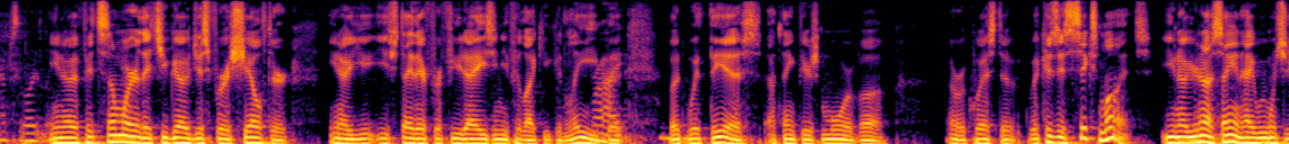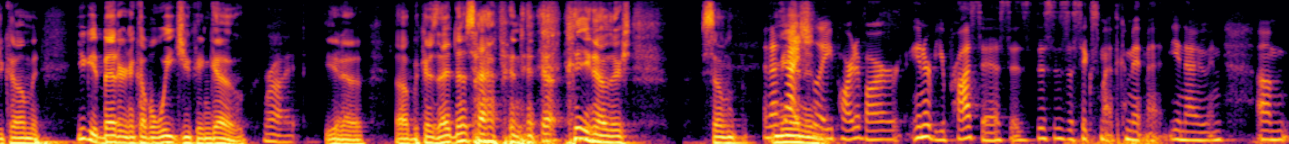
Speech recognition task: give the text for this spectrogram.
absolutely. You know, if it's somewhere that you go just for a shelter, you know, you, you stay there for a few days and you feel like you can leave. Right. But but with this, I think there's more of a a request of because it's six months. You know, you're not saying, "Hey, we want you to come and you get better in a couple weeks, you can go." Right. You know, uh, because that does happen. you know, there's some And that's actually part of our interview process. Is this is a six month commitment, you know? And um,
